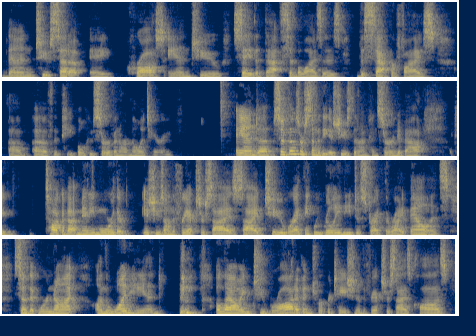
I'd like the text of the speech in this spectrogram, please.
than to set up a cross and to say that that symbolizes the sacrifice um, of the people who serve in our military. And uh, so those are some of the issues that I'm concerned about. I could talk about many more. Are issues on the free exercise side too, where I think we really need to strike the right balance so that we're not, on the one hand, allowing too broad of interpretation of the free exercise clause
